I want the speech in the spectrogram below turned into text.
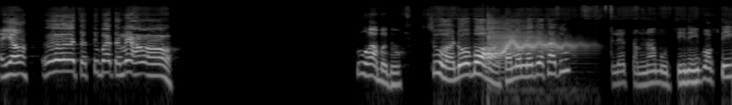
અહીંયા આવો. ઓ તમે આવો આવો. શું આ બધું? શું હ ડોબો તમને નહીં દેખાતું? એટલે તમને બુદ્ધિ નહીં પોકતી.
